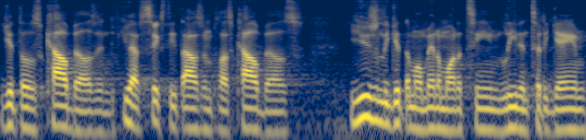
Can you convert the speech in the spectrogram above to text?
you get those cowbells, and if you have 60,000 plus cowbells, you usually get the momentum on the team leading to the game,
